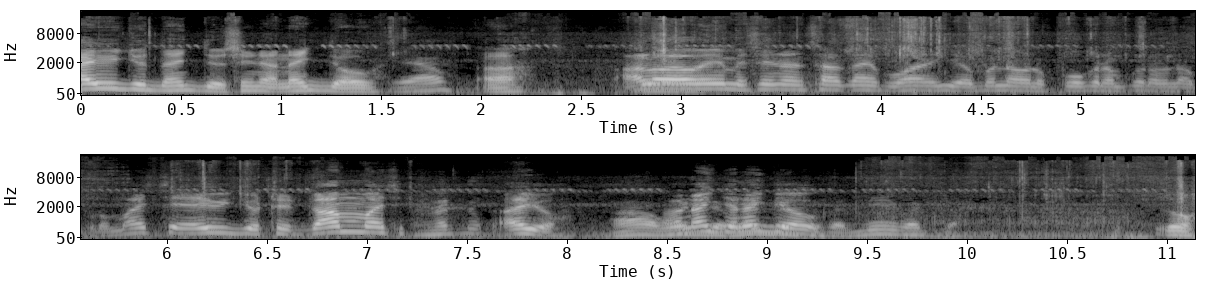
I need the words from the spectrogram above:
આવી ગયું નાખી દો સીના નાખી દો હવે. હા. હાલો હવે એમ સીના શાક અહીં પાણી ગયા બનાવવાનો પ્રોગ્રામ કરવાનો આપણો માસી આવી ગયો ઠેઠ ગામમાં છે આવ્યો હા, નાખી દો નાખી દો. જો.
